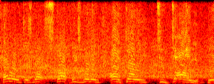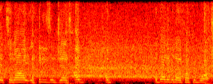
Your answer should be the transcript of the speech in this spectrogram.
peril does not stop. These women are going to die here tonight, ladies and gents. I, I, I don't even know if I can watch.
